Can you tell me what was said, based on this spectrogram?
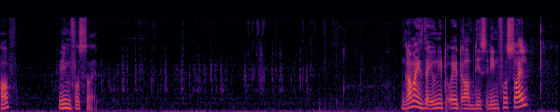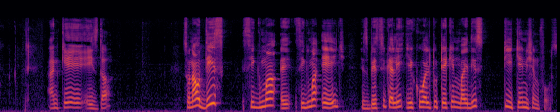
of reinforced soil. Gamma is the unit weight of this reinforced soil and K is the. So, now this sigma uh, sigma h is basically equal to taken by this T tension force.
